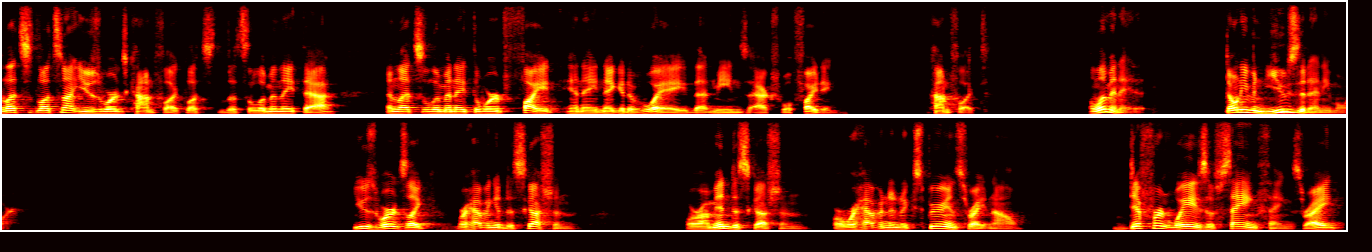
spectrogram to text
let's let's not use words conflict. Let's let's eliminate that and let's eliminate the word fight in a negative way that means actual fighting, conflict. Eliminate it. Don't even use it anymore. use words like we're having a discussion, or I'm in discussion, or we're having an experience right now. Different ways of saying things, right?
